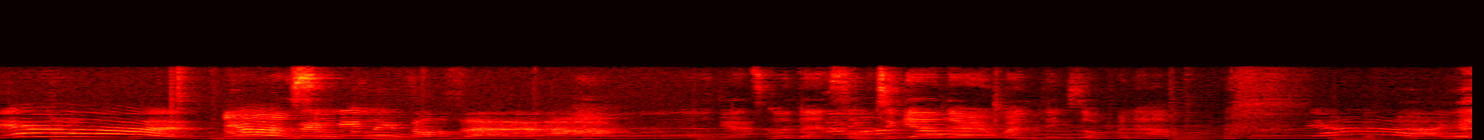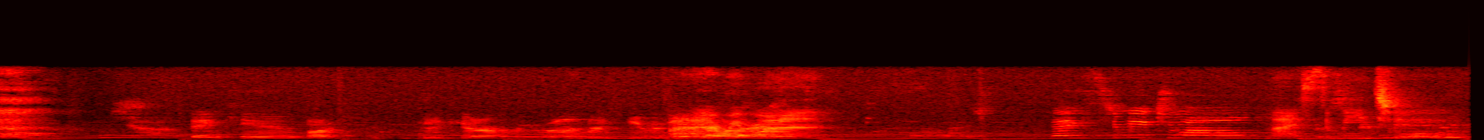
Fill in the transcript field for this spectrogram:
Yeah! Yeah, oh, so so cool. like salsa. Together when things open up. yeah, yeah. Thank you. Bye. Take care. Everyone. Have a great evening. Bye, everyone. Nice to meet you all. Nice, nice to meet you. you.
